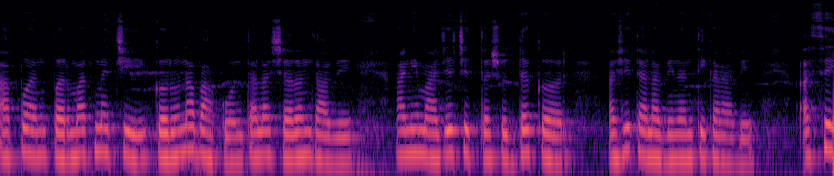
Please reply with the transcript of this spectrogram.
आपण परमात्म्याची करुणा भाकून त्याला शरण जावे. आणि माझे चित्त शुद्ध कर अशी त्याला विनंती करावी. असे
